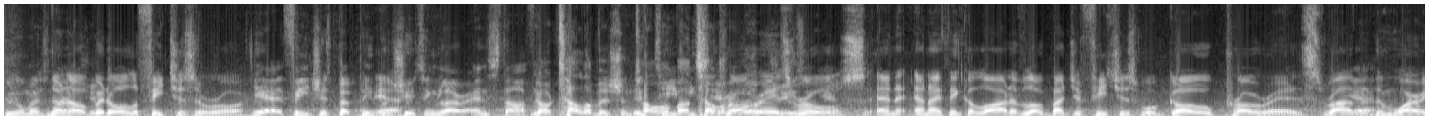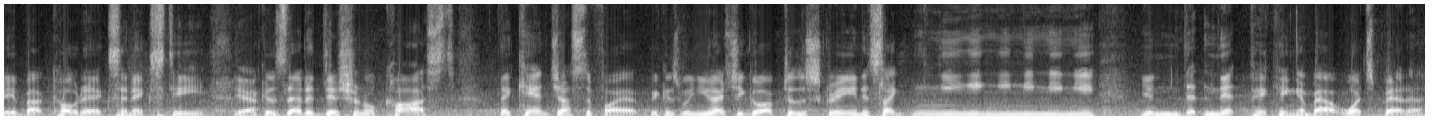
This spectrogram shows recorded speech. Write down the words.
we almost No, no, shoot- but all the features are raw. yeah features, but people Yeah. are shooting lower end stuff. No, television. If Tell them TV about series- television. ProRes choosing rules, and and I think a lot of low budget features will go ProRes rather Yeah. than worry about Codex and XT. Yeah. Because that additional cost, they can't justify it. Because when you actually go up to the screen, it's like you're nitpicking about what's better.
